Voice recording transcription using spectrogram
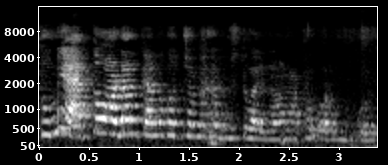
তুমি এত অর্ডার কেন করছ আমি এটা বুঝতে পারি না আমার মাথা গরম করে।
